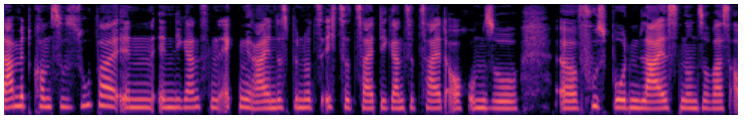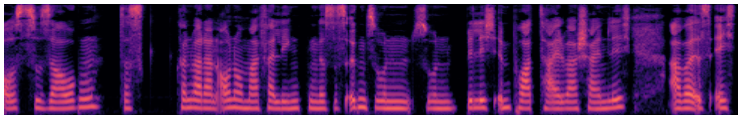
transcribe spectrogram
damit kommst du super in, in die ganzen Ecken rein. Das benutze ich zurzeit die ganze Zeit auch, um so äh, Fußbodenleisten und sowas auszusaugen. Das können wir dann auch noch mal verlinken. Das ist irgend so ein, so ein billig Importteil wahrscheinlich, aber ist echt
